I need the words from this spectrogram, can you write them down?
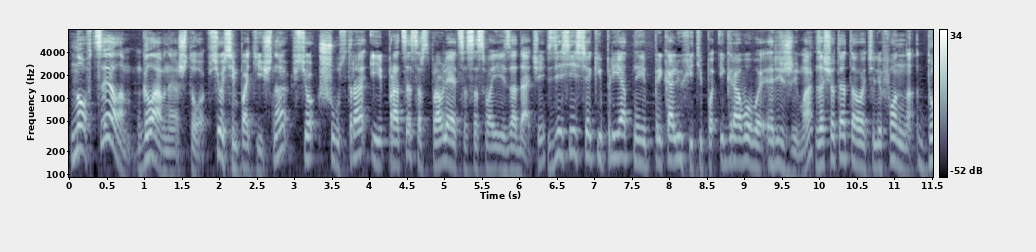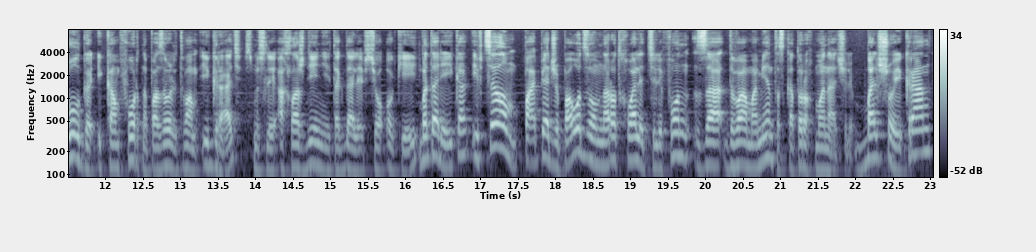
но в целом, главное, что все симпатично, все шустро, и процессор справляется со своей задачей. Здесь есть всякие приятные приколюхи типа игрового режима. За счет этого телефон долго и комфортно позволит вам играть, в смысле охлаждения и так далее, все окей. Батарейка и в целом, по, опять же, по отзывам, народ хвалит телефон за два момента, с которых мы начали. Большой экран,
